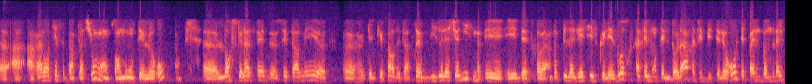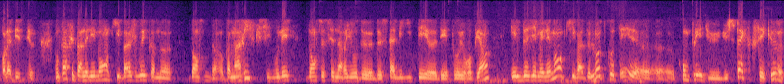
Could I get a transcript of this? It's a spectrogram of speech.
euh, à, à, ralentir cette inflation en faisant monter l'euro. Hein. lorsque la Fed s'est permis quelque part de faire preuve d'isolationnisme et, et d'être un peu plus agressif que les autres, ça fait monter le dollar, ça fait baisser l'euro. C'est pas une bonne nouvelle pour la BCE. Donc ça, c'est un élément qui va jouer comme dans, dans, comme un risque, si vous voulez, dans ce scénario de, de stabilité euh, des taux européens. Et le deuxième élément qui va de l'autre côté euh, complet du, du spectre, c'est que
